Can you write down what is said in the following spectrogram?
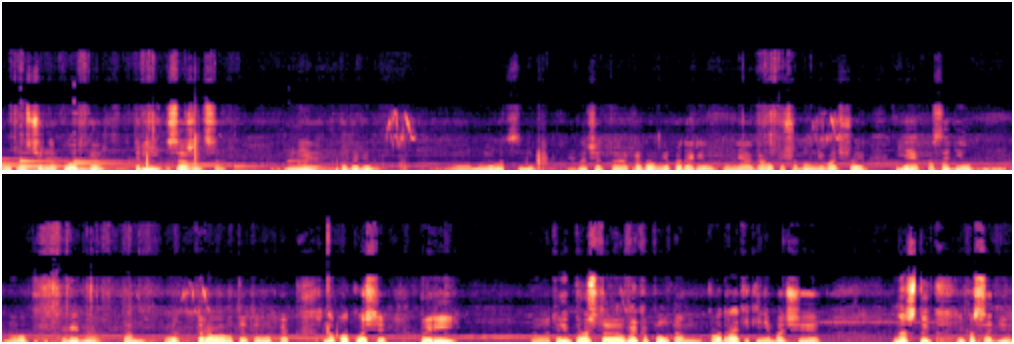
Вот у нас черноплодка, три саженца мне подарил э, мой родственник. Значит, э, когда он мне подарил, у меня огород еще был небольшой, я их посадил, ну вот видно, там вот трава вот эта вот как на покосе, пырей. Вот, и просто выкопал там квадратики небольшие на штык и посадил.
